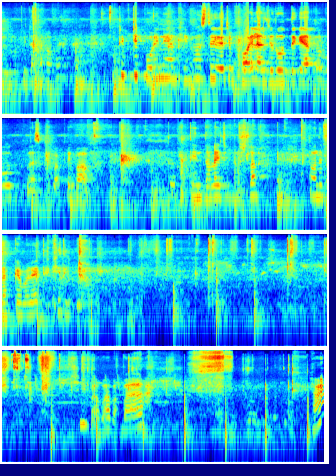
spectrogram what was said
ওগুলো পিটাতে হবে। টিপ টিপ পরিনি আর ঘেমে আসতে গেছে, ভয় লাগছে রোদ দেখে, এত রোদ আজকে বাপরে বাপ। তো তিনতলায় চলে আসলাম আমাদের ব্যাক ক্যামেরায় দেখিয়ে দিচ্ছ বাবা বাবা। হ্যাঁ?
